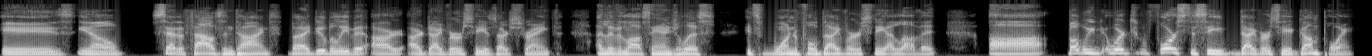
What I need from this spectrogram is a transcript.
is, you know, said a thousand times, but I do believe it. Our our diversity is our strength. I live in Los Angeles. It's wonderful diversity. I love it. Uh, but we we're forced to see diversity at gunpoint.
